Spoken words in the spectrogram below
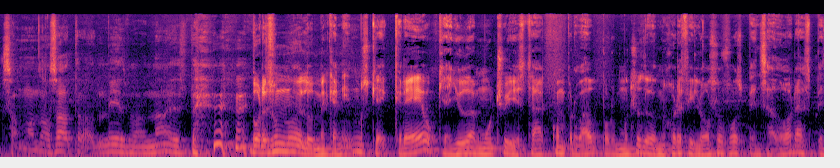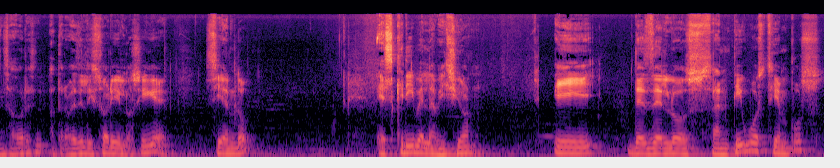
somos nosotros mismos, ¿no? Este, Por eso uno de los mecanismos que creo que ayuda mucho y está comprobado por muchos de los mejores filósofos, pensadoras, pensadores a través de la historia y lo sigue siendo, escribe la visión. Y desde los antiguos tiempos,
